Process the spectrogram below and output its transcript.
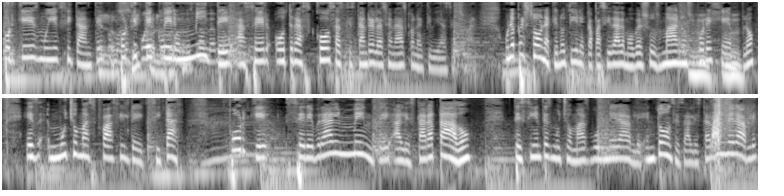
¿Por qué es muy excitante? Porque te permite hacer otras cosas que están relacionadas con la actividad sexual. Una persona que no tiene capacidad de mover sus manos, por ejemplo, es mucho más fácil de excitar. Porque cerebralmente, al estar atado, te sientes mucho más vulnerable. Entonces, al estar vulnerable,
